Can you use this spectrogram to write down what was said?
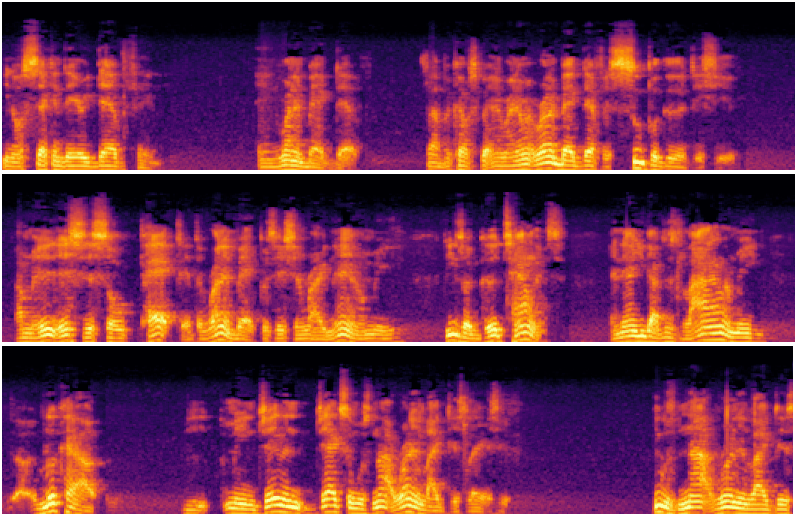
you know, secondary depth and and running back depth. So I become and running back depth is super good this year. I mean, it's just so packed at the running back position right now. I mean, these are good talents. And now you got this line. I mean, uh, look how. I mean, Jalen Jackson was not running like this last year. He was not running like this.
